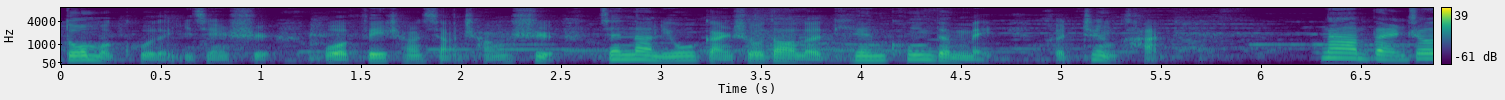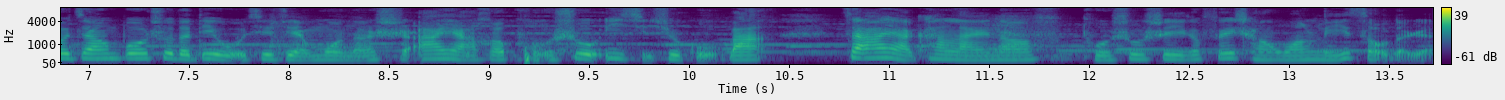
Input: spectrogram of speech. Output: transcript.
多么酷的一件事，我非常想尝试。在那里，我感受到了天空的美和震撼。那本周将播出的第五期节目呢，是阿雅和朴树一起去古巴。在阿雅看来呢，朴树是一个非常往里走的人，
